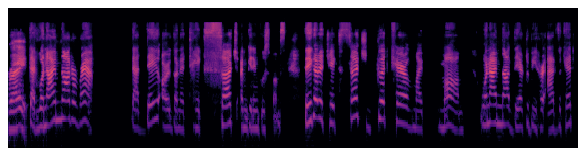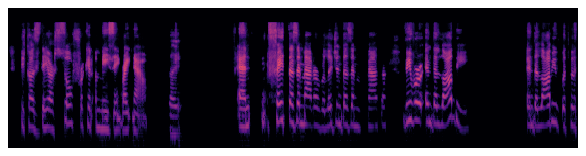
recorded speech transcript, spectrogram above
Right. That when I'm not around, that they are going to take such, I'm getting goosebumps. They're going to take such good care of my mom when I'm not there to be her advocate because they are so freaking amazing right now. Right. And faith doesn't matter, religion doesn't matter. We were in the lobby, in the lobby with, with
